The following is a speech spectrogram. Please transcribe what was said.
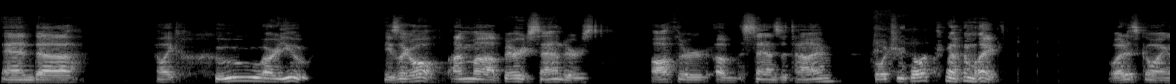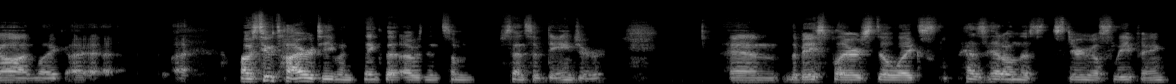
and uh, I'm like, who are you? He's like, oh, I'm uh, Barry Sanders, author of the Sands of Time poetry book. And I'm like, what is going on? Like I, I, I was too tired to even think that I was in some sense of danger. And the bass player still like has head on the steering wheel sleeping.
